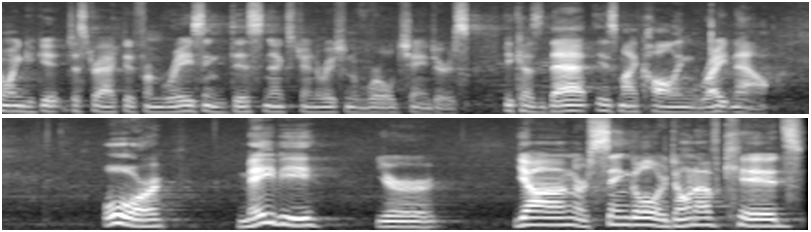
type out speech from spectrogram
going to get distracted from raising this next generation of world changers because that is my calling right now. Or maybe you're young or single or don't have kids,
